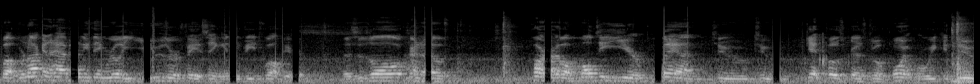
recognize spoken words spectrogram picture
But we're not going to have anything really user-facing in V12 here. This is all kind of part of a multi-year plan to, to get Postgres to a point where we can do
